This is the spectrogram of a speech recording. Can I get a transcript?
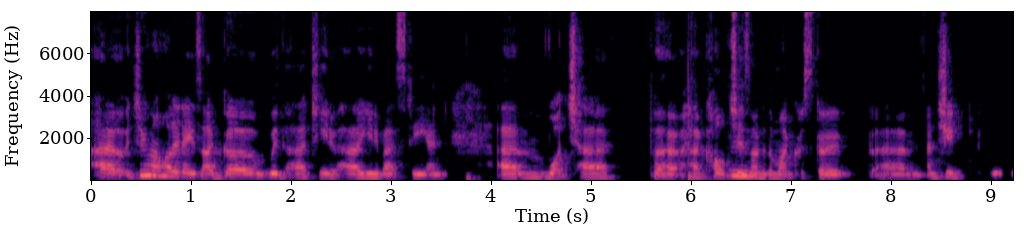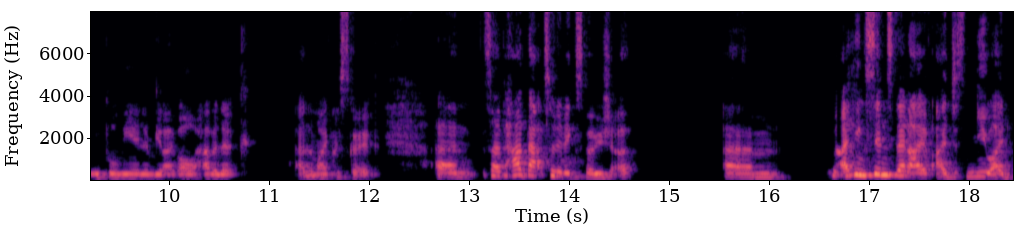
uh, during my holidays, I'd go with her to her university and um, watch her put her, her cultures mm. under the microscope, um, and she'd pull me in and be like, "Oh, have a look at the microscope." Um, so I've had that sort of exposure. Um, I think since then, I I just knew I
